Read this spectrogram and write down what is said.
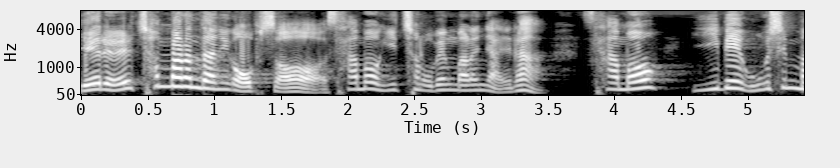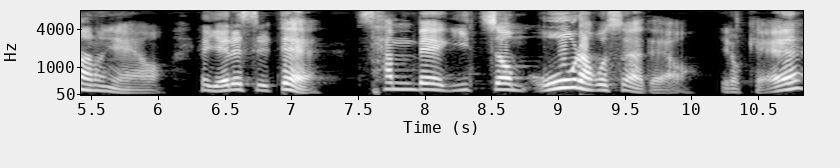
얘를 천만 원 단위가 없어. 3억 2,500만 원이 아니라 3억 250만 원이에요. 그러니까 얘를 쓸 때 302.5라고 써야 돼요. 이렇게.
